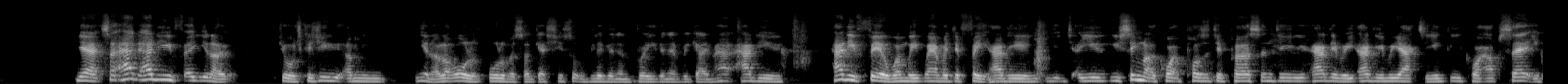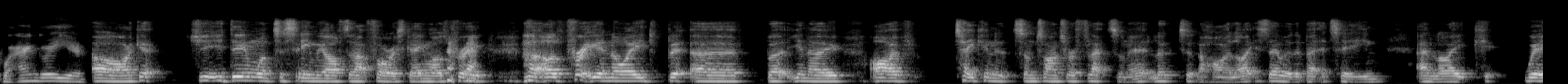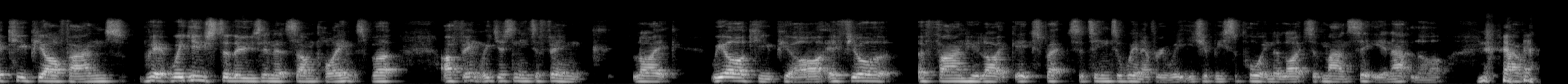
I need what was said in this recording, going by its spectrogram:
Yeah. So how, how do you, you know, George, because you, I mean, you know, like all of all of us, I guess, you sort of living and breathing every game. How, how do you, how do you feel when we, have a defeat? How do you, you, you seem like a quite a positive person. Do you, how do you, how do you react? Are you, are you quite upset? Are you quite angry? You... Oh, I get, you didn't want to see me after that Forest game. I was pretty, I was pretty annoyed, but, uh, but you know, I've, taken some time to reflect on it, looked at the highlights. They were the better team, and like we're QPR fans, we're we're used to losing at some points, but I think we just need to think like we are QPR. If you're a fan who like expects a team to win every week, you should be supporting the likes of Man City and that lot. Um,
